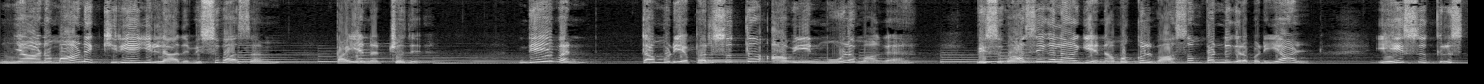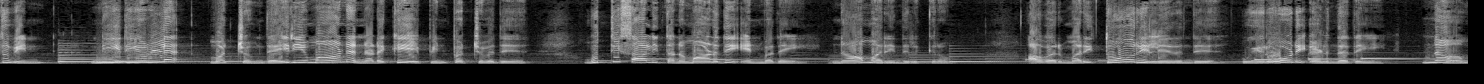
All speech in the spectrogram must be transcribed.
ஞானமான கிரியையில்லாத விசுவாசம் பயனற்றது. தேவன் தம்முடைய பரிசுத்த ஆவியின் மூலமாக விசுவாசிகளாகிய நமக்குள் வாசம் பண்ணுகிறபடியால் இயேசு கிறிஸ்துவின் நீதியுள்ள மற்றும் தைரியமான நடக்கையை பின்பற்றுவது புத்திசாலித்தனமானது என்பதை நாம் அறிந்திருக்கிறோம். அவர் மரித்தோரிலிருந்து உயிரோடு எழுந்ததை நாம்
